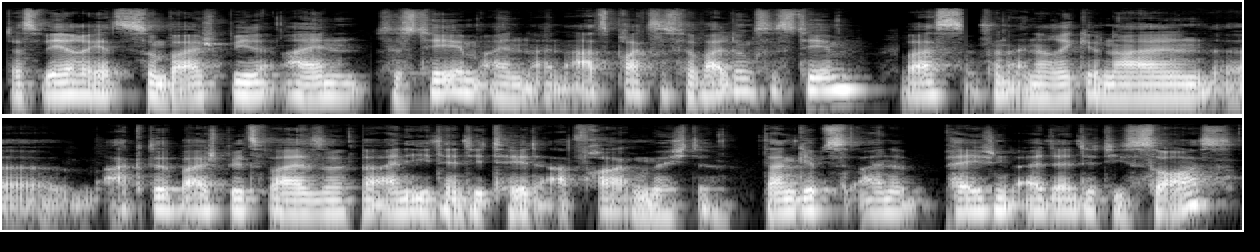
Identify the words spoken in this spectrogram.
Das wäre jetzt zum Beispiel ein System, ein, ein Arztpraxisverwaltungssystem, was von einer regionalen äh, Akte beispielsweise eine Identität abfragen möchte. Dann gibt es eine Patient Identity Source.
